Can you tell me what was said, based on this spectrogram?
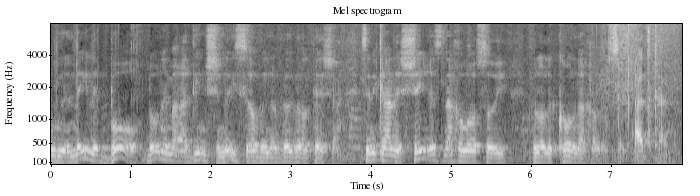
וממילא בו לא נאמר הדין יסעור ונעבר על פשע. זה נקרא לשרס נחל אוסוי ולא לכל נחל אוסוי. עד כאן.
